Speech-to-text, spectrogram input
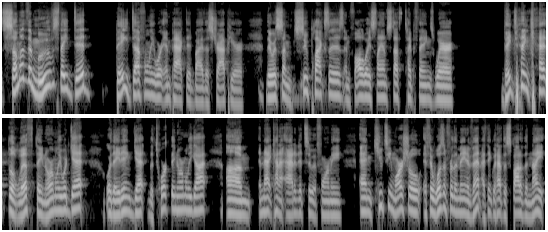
some of the moves they did, they definitely were impacted by the strap here. There was some suplexes and fallaway slam stuff type things where they didn't get the lift they normally would get, or they didn't get the torque they normally got. Um, and that kind of added it to it for me. And QT Marshall, if it wasn't for the main event, I think would have the spot of the night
